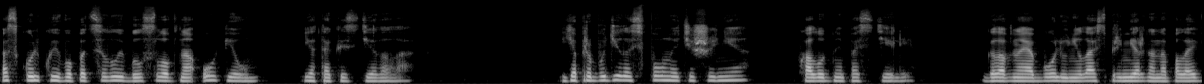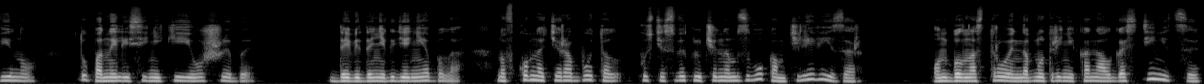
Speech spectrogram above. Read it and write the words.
Поскольку его поцелуй был словно опиум, я так и сделала. Я пробудилась в полной тишине, в холодной постели. Головная боль унялась примерно наполовину, тупо ныли синяки и ушибы. Дэвида нигде не было, но в комнате работал, пусть и с выключенным звуком, телевизор. Он был настроен на внутренний канал гостиницы,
